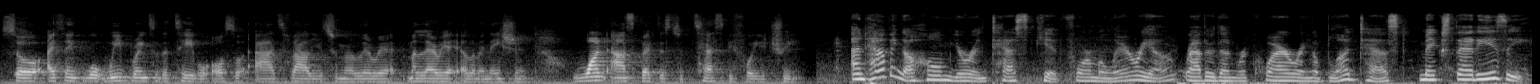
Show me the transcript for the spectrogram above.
So I think what we bring to the table also adds value to malaria, malaria elimination. One aspect is to test before you treat. And having a home urine test kit for malaria rather than requiring a blood test makes that easy.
